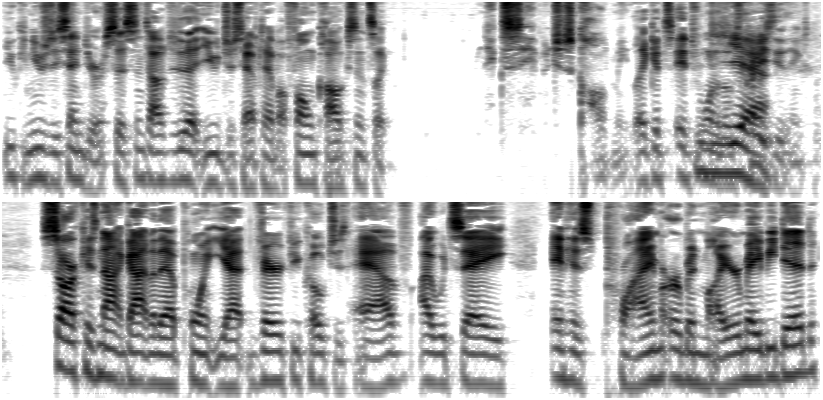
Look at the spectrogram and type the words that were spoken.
you can usually send your assistant out to do that. You just have to have a phone call because it's like Nick Saban just called me. Like it's it's one of those Yeah. crazy things. Sark has not gotten to that point yet. Very few coaches have. I would say in his prime, Urban Meyer maybe did.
